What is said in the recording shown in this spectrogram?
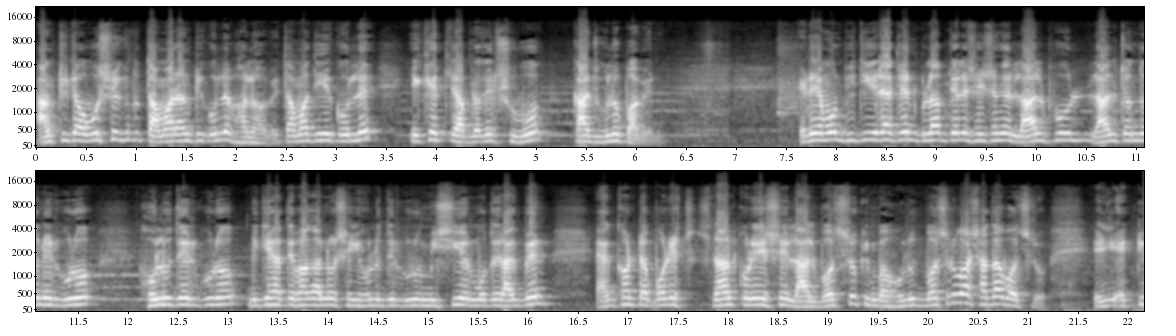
আংটিটা অবশ্যই কিন্তু তামার আংটি করলে ভালো হবে। তামা দিয়ে করলে এক্ষেত্রে আপনাদের শুভ কাজগুলো পাবেন। এটা যেমন ভিজিয়ে রাখলেন গোলাপ জলে, সেই সঙ্গে লাল ফুল, লাল চন্দনের গুঁড়ো, হলুদের গুঁড়ো, নিজে হাতে ভাঙানো সেই হলুদের গুঁড়ো মিশিয়ে ওর মধ্যে রাখবেন। এক ঘণ্টা পরে স্নান করে এসে লাল বস্ত্র কিংবা হলুদ বস্ত্র বা সাদা বস্ত্র, এই একটি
